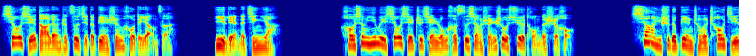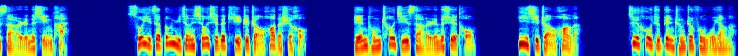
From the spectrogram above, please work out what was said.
萧邪打量着自己的变身后的样子，一脸的惊讶，好像因为萧邪之前融合四象神兽血统的时候，下意识的变成了超级赛尔人的形态，所以在崩玉将萧邪的体质转化的时候，连同超级赛尔人的血统一起转化了，最后就变成这副模样了。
